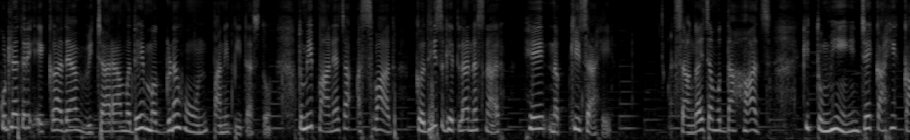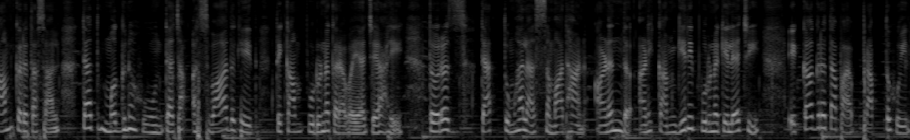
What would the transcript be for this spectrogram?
कुठल्या तरी एखाद्या विचारामध्ये मग्न होऊन पाणी पित असतो. तुम्ही पाण्याचा आस्वाद कधीच घेतला नसणार हे नक्कीच आहे. सांगायचा मुद्दा हाच की तुम्ही जे काही काम करत असाल त्यात मग्न होऊन त्याचा आस्वाद घेत ते काम पूर्ण करावयाचे आहे. तरच त्यात तुम्हाला समाधान आनंद आणि कामगिरी पूर्ण केल्याची एकाग्रता पा प्राप्त होईल.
